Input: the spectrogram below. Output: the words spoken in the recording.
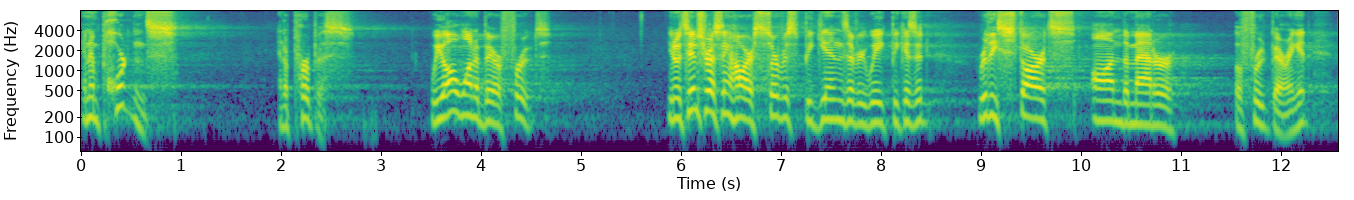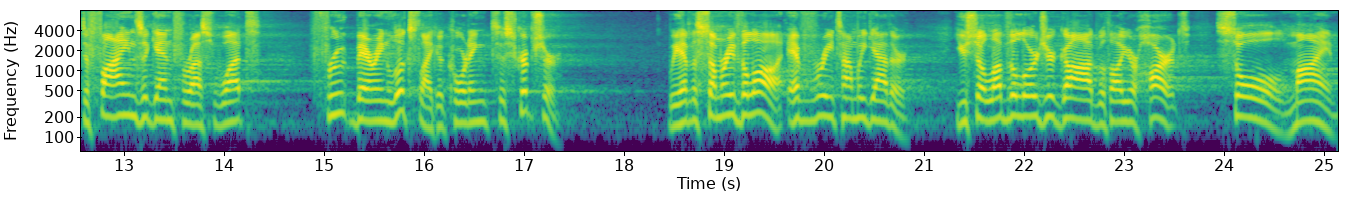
and importance and a purpose. We all want to bear fruit. You know, it's interesting how our service begins every week because it really starts on the matter of fruit bearing. It defines again for us what fruit bearing looks like according to Scripture. We have the summary of the law every time we gather. You shall love the Lord your God with all your heart, soul, mind,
